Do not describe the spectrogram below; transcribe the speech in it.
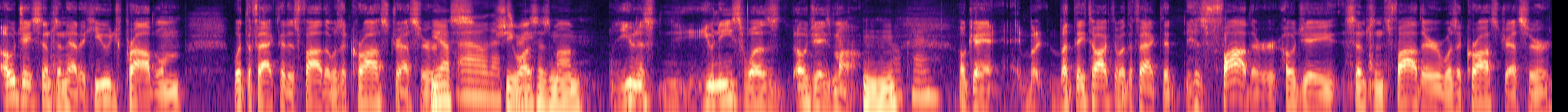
OJ Simpson had a huge problem with the fact that his father was a cross dresser. Yes, Oh, that's she was his mom. Eunice, Eunice was OJ's mom. Mm-hmm. Okay. Okay, but but they talked about the fact that his father, O.J. Simpson's father, was a cross-dresser,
